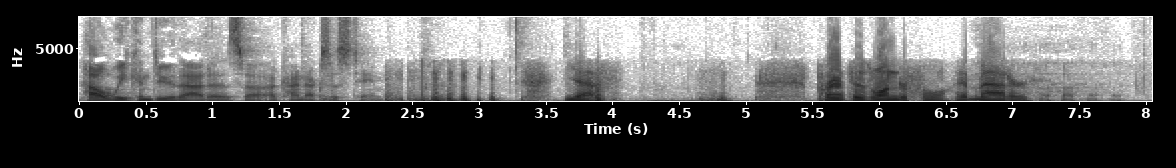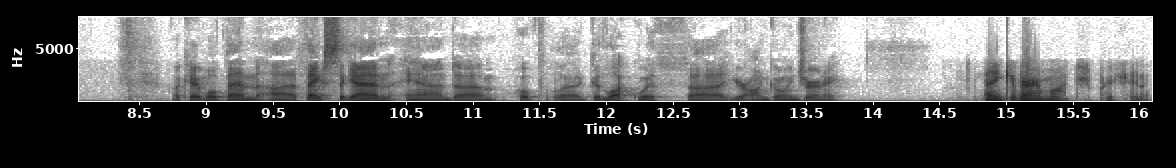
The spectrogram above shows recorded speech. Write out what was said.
how we can do that as a, a KaiNexus team. yes, print is wonderful. It matters. Okay, well, Ben, uh, thanks again, and um, uh, good luck with uh, your ongoing journey. Thank you very much. Appreciate it.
